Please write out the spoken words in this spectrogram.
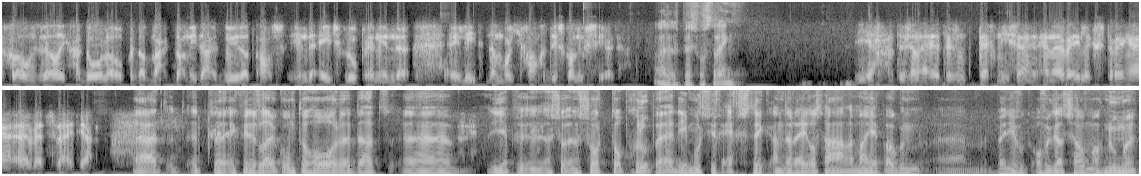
geloof het wel, ik ga doorlopen. Dat maakt dan niet uit. Doe je dat als in de agegroep en in de elite, dan word je gewoon gedisqualificeerd. Oh, dat is best wel streng. Ja, het is een, het is een technische en een redelijk strenge wedstrijd, ja. Ja, het, het, het, ik vind het leuk om te horen dat uh, je hebt een, een, soort topgroep, hè, die moet zich echt strikt aan de regels halen. Maar je hebt ook een, uh, ik weet niet of ik, of ik dat zo mag noemen,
